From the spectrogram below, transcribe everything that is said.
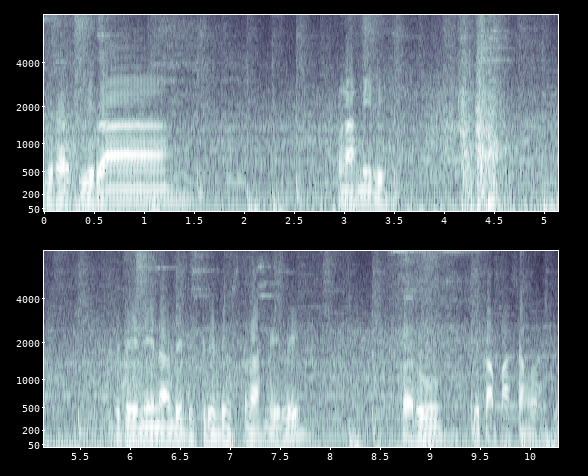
kira-kira setengah mili jadi ini nanti di grinding setengah mili baru kita pasang lagi.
